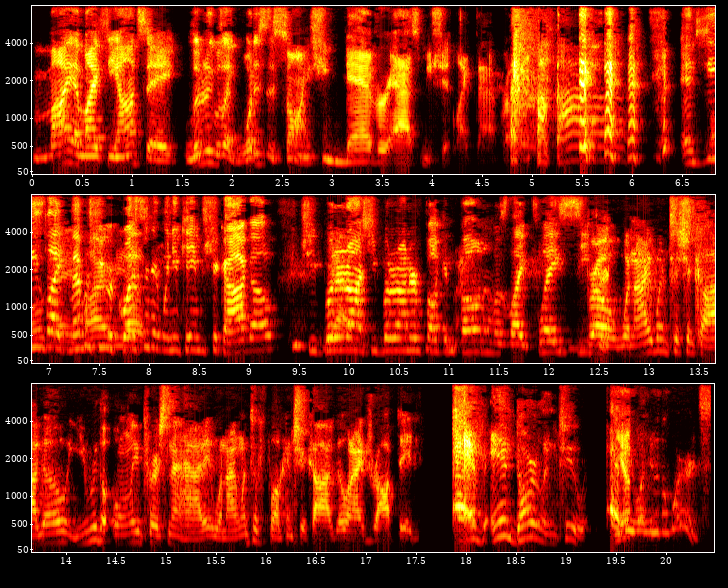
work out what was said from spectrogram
Maya, my fiance, literally was like, "What is this song?" She never asked me shit like that, bro. and she's like, remember she fire me requested it when you came to Chicago? She put it on, she put it on her fucking phone and was like, play secret. Bro, when I went to Chicago, you were the only person that had it. When I went to fucking Chicago and I dropped it, ev- and Darlin too, everyone knew the words.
